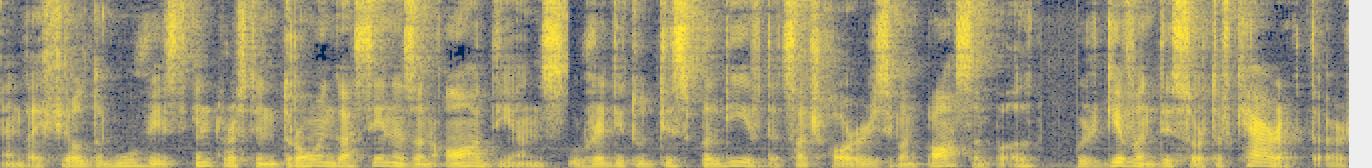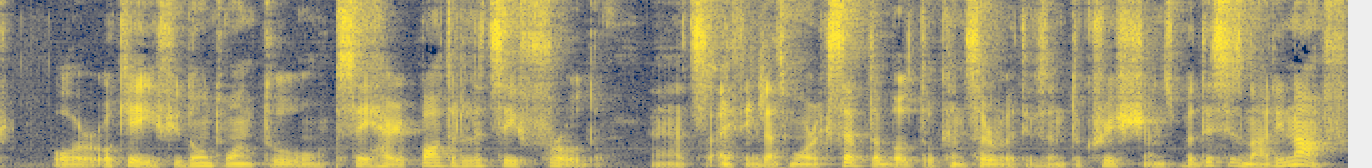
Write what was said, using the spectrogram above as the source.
And I feel the movie is interested in drawing us in as an audience, ready to disbelieve that such horror is even possible. We're given this sort of character. Or, okay, if you don't want to say Harry Potter, let's say Frodo. That's, I think that's more acceptable to conservatives and to Christians, but this is not enough.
